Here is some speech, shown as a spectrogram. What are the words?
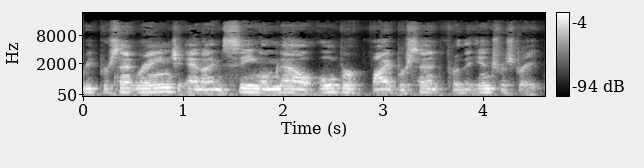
3% range, and I'm seeing them now over 5% for the interest rate.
